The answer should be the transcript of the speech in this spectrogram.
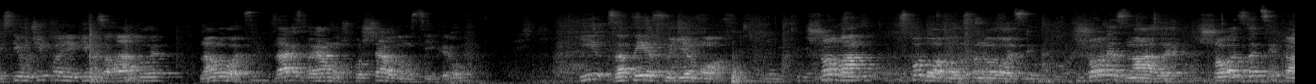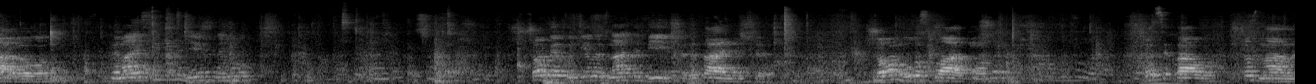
і всі очікування, які ми загадували на уроці. Зараз беремо по ще одному стікеру і записуємо, що вам сподобалося на уроці, що ви знали, що вас зацікавило. Немає стікеру? Є. Що ви хотіли знати більше, детальніше? Що вам було складно? Що цікаво, що знали?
